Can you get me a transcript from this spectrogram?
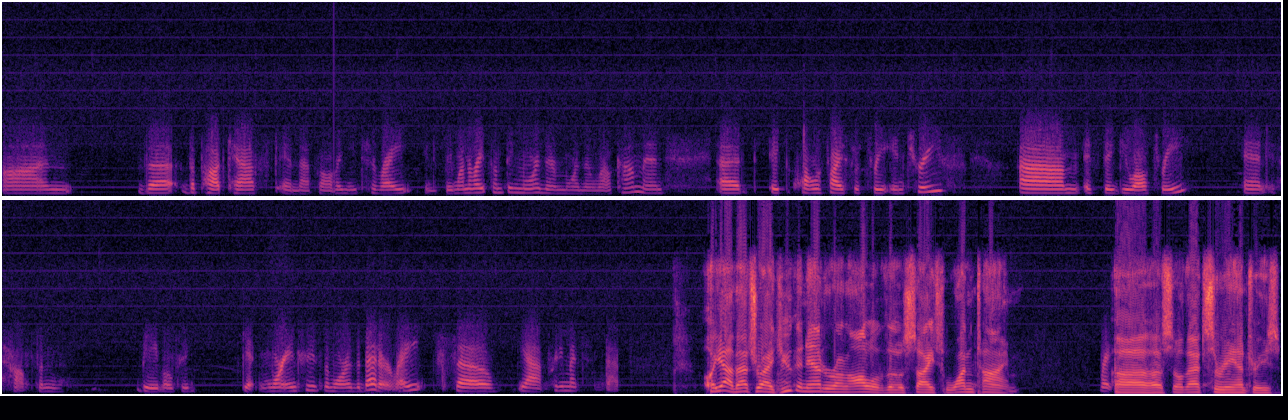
on the the podcast, and that's all they need to write. And if they want to write something more, they're more than welcome. And uh, it qualifies for three entries um, if they do all three, and it helps them be able to get more entries. The more, the better, right? So yeah, pretty much that. Oh, yeah, that's right. You can enter on all of those sites one time. Right. Uh, so that's three entries.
